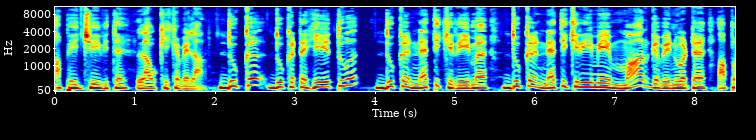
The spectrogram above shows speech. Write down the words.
අපේ ජීවිත ලෞකික වෙලා. දුක දුකට හේතුව දුක නැතිකිරීම දුක නැතිකිරීමේ මාර්ග වෙනුවට අප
